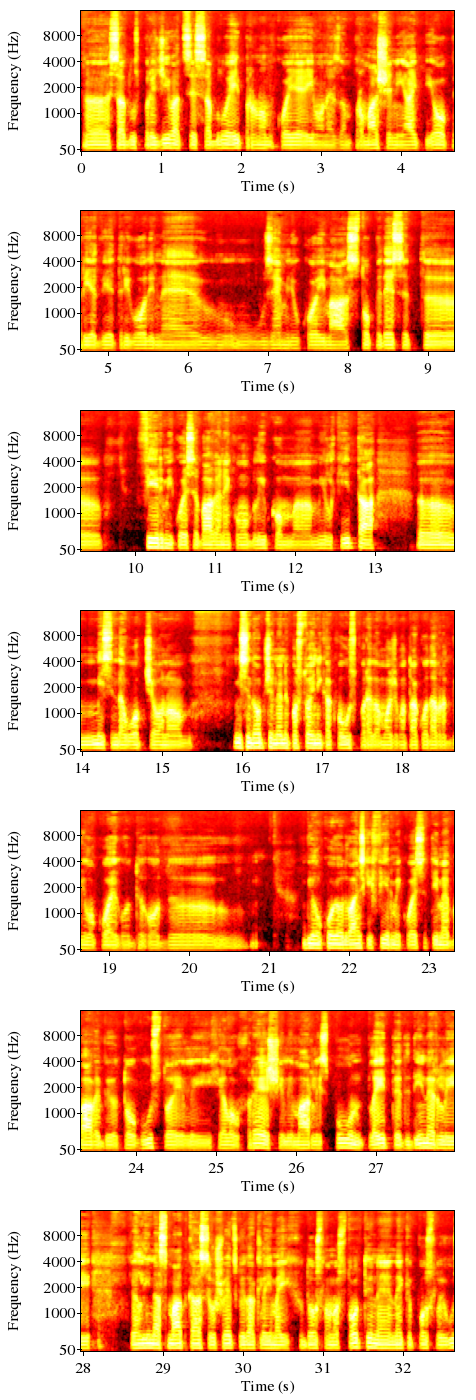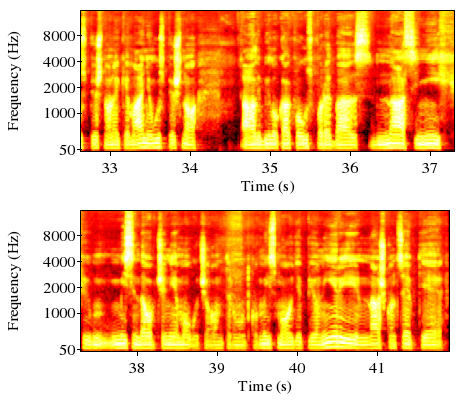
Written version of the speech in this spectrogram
Uh, sad uspoređivati se sa Blue Apronom koji je imao, ne znam, promašeni IPO prije dvije, tri godine u zemlju koja ima 150 uh, firmi koje se bave nekom oblikom uh, meal kita. Uh, Mislim da uopće ono, mislim da uopće ne, postoji nikakva usporedba, možemo tako odabrati bilo kojeg od, od bilo koju od vanjskih firmi koje se time bave, bio to Gusto ili Hello Fresh ili Marley Spoon, Plated, Dinnerly, Lina Smat kase u Švedskoj, dakle ima ih doslovno stotine, neke posluju uspješno, neke manje uspješno, ali bilo kakva usporedba nas i njih mislim da uopće nije moguće u ovom trenutku. Mi smo ovdje pioniri, naš koncept je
